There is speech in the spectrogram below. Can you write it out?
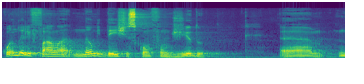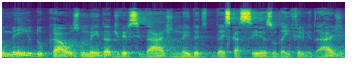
Quando ele fala não me deixes confundido, uh, no meio do caos, no meio da adversidade, no meio da, da escassez ou da enfermidade,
